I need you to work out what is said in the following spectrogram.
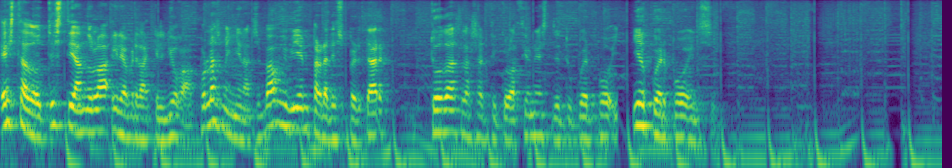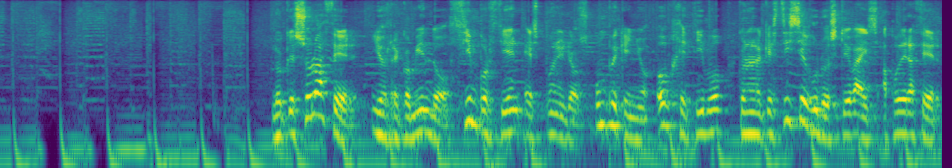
He estado testeándola y la verdad que el yoga por las mañanas va muy bien para despertar todas las articulaciones de tu cuerpo y el cuerpo en sí. Lo que suelo hacer y os recomiendo 100% es poneros un pequeño objetivo con el que estéis seguros que vais a poder hacer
